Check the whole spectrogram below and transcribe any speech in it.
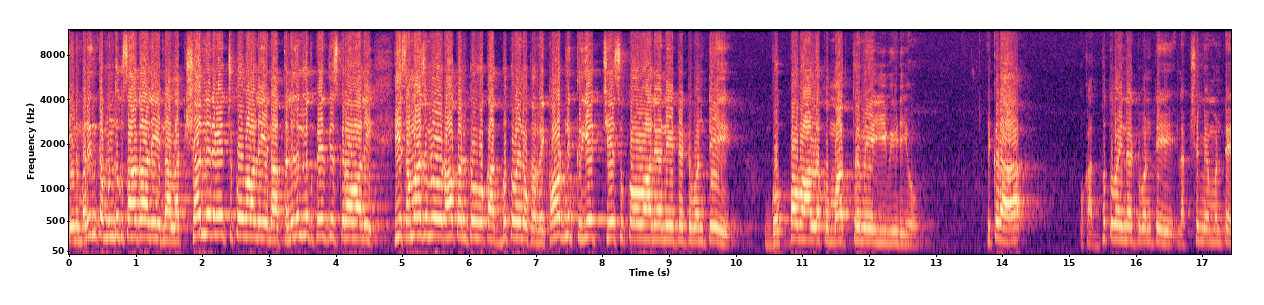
నేను మరింత ముందుకు సాగాలి నా లక్ష్యాన్ని నెరవేర్చుకోవాలి నా తల్లిదండ్రులకు పేరు తీసుకురావాలి. ఈ సమాజంలో రాకంటూ ఒక అద్భుతమైన ఒక రికార్డ్ని క్రియేట్ చేసుకోవాలి అనేటటువంటి గొప్ప వాళ్ళకు మాత్రమే ఈ వీడియో. ఇక్కడ ఒక అద్భుతమైనటువంటి లక్ష్యం ఏమంటే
